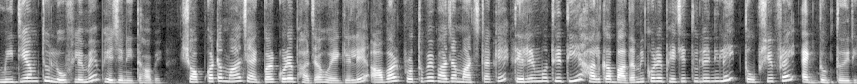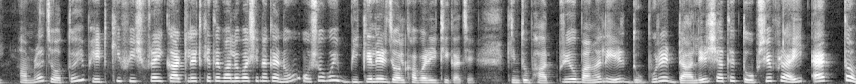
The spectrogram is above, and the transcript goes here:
মিডিয়াম টু লো ফ্লেমে ভেজে নিতে হবে। সবকটা মাছ একবার করে ভাজা হয়ে গেলে আবার প্রথমে ভাজা মাছটাকে তেলের মধ্যে দিয়ে হালকা বাদামি করে ভেজে তুলে নিলেই তোপসে ফ্রাই একদম তৈরি। আমরা যতই ভেটকি ফিশ ফ্রাই কাটলেট খেতে ভালোবাসি না কেন, ওসব ওই বিকেলের জলখাবারই ঠিক আছে। কিন্তু ভাত প্রিয় বাঙালির দুপুরের ডালের সাথে তোপসে ফ্রাই একদম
